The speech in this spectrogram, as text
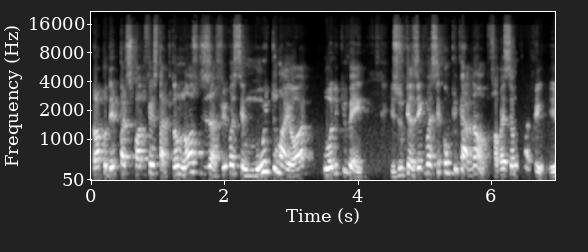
para poder participar do festival. Então, nosso desafio vai ser muito maior o ano que vem. isso não quer dizer que vai ser complicado, não, só vai ser um desafio. E,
